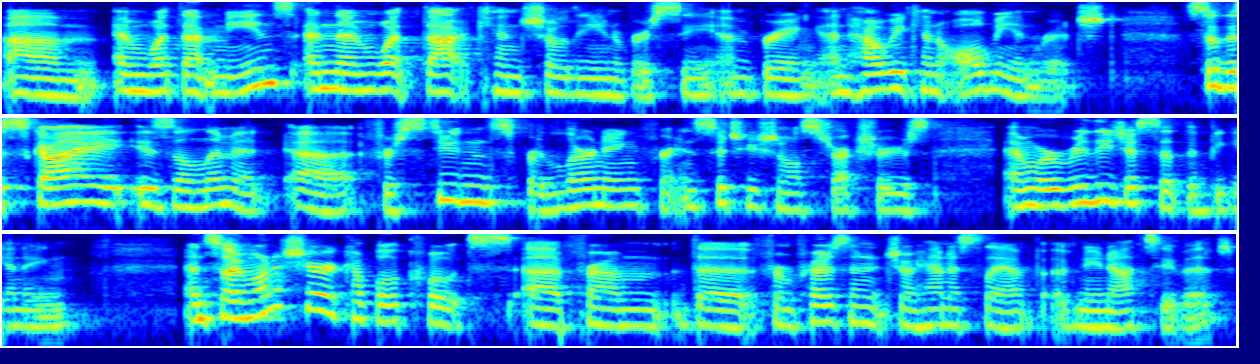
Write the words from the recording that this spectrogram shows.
um, and what that means, and then what that can show the university and bring, and how we can all be enriched. So the sky is the limit uh, for students, for learning, for institutional structures, and we're really just at the beginning. And so I want to share a couple of quotes uh, from the from President Johannes Lampe of Nunatsiavut,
